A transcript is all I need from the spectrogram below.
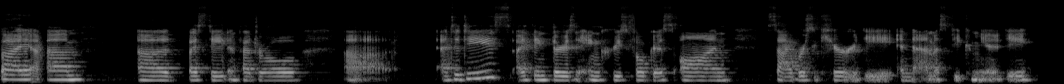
by um, uh, by state and federal uh, entities. I think there's an increased focus on cybersecurity in the MSP community.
